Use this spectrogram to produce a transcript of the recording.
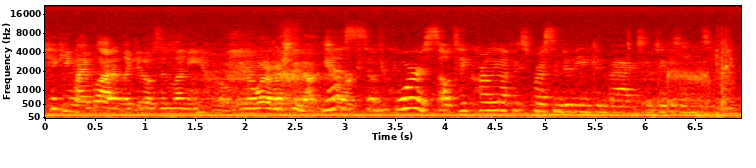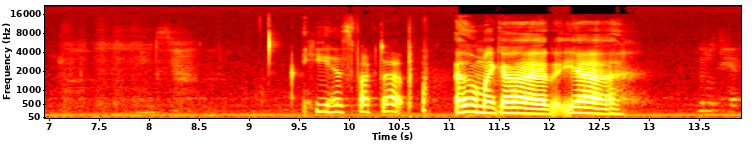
Kicking my bladder like it owes him money. You know what? I'm actually not in Yes, charge. of course. I'll take Carly off Express and Vivian can bag, so take as long as you need. Thanks. He has fucked up. Oh my god, yeah. Little tip.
